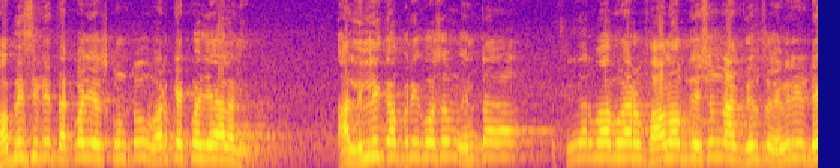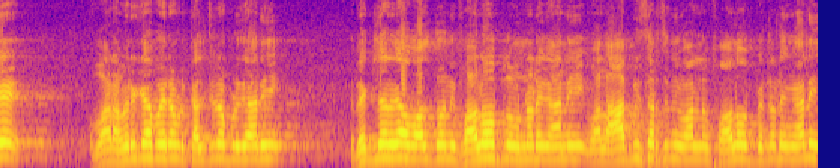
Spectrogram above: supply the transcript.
పబ్లిసిటీ తక్కువ చేసుకుంటూ వర్క్ ఎక్కువ చేయాలని. ఆ లిల్లీ కంపెనీ కోసం ఎంత శ్రీధర్ బాబు గారు ఫాలో అప్ చేసిన నాకు తెలుసు. ఎవ్రీ డే వారు అమెరికా పోయినప్పుడు కలిసినప్పుడు కానీ రెగ్యులర్గా వాళ్ళతో ఫాలో అప్ ఉండడం కానీ వాళ్ళ ఆఫీసర్స్ని వాళ్ళని ఫాలో అప్ పెట్టడం కానీ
